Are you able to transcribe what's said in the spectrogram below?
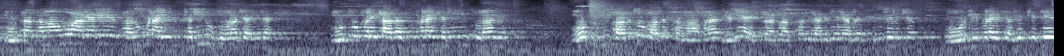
ਹੁਣ ਤਾਂ ਸਮਾਂ ਉਹ ਆ ਗਿਆ ਕਿ ਸਾਨੂੰ ਪੜ੍ਹਾਈ ਕਰਨੀ ਨੂੰ ਹੋਣਾ ਚਾਹੀਦਾ। ਹੁਣ ਤੋਂ ਪਰੇ ਕਾਦ ਅਸੀਂ ਪੜ੍ਹਾਈ ਕਰਨੀ ਨਹੀਂ ਸੁਣਾਂਗੇ ਹੁਣ ਤੁਸੀਂ ਵੱਧ ਤੋਂ ਵੱਧ ਸਮਾਂ ਆਪਣਾ ਜਿਹੜੀਆਂ ਐਕਸਟਰਾ ਕਲਾਸਾਂ ਵੀ ਲੱਗਦੀਆਂ ਨੇ ਆਪਣੇ ਸਕੂਲ ਦੇ ਵਿੱਚ, ਹੋਰ ਵੀ ਪੜ੍ਹਾਈ ਚੱਲਦੀ ਕਿਸੇ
